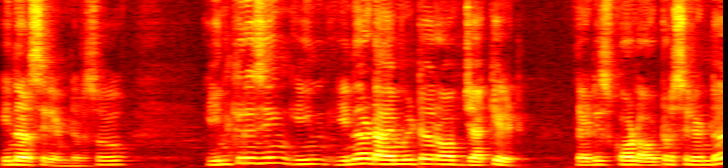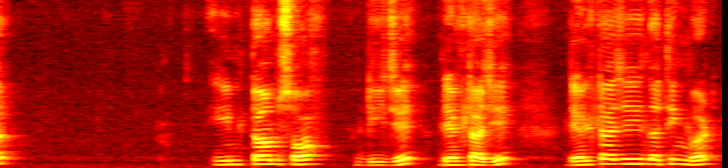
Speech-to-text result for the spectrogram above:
inner cylinder. So increasing in inner diameter of jacket that is called outer cylinder in terms of dj delta j delta j is nothing but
